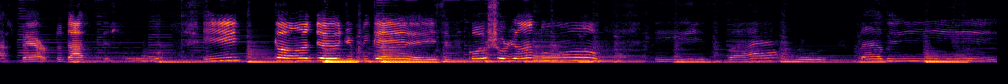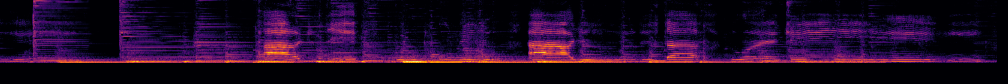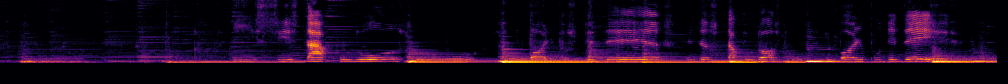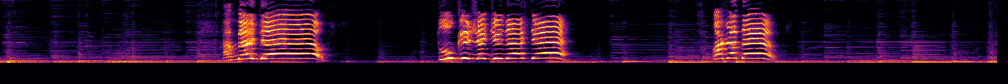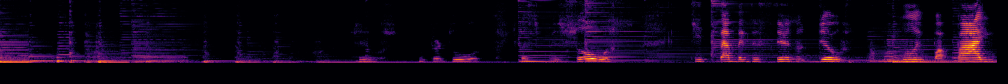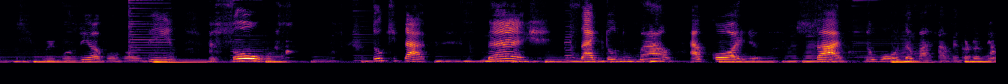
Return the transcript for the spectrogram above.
estás perto das pessoas. E quando eu te peguei, você ficou chorando conosco, e pode proceder. E Deus está conosco, e pode poder. Amém, Deus! Tu que já disse! Glória a Deus! Deus, me perdoa as pessoas que tá obedecendo a Deus, a mamãe, o papai, o irmãozinho, a vovozinha, pessoas do que tá mexe, sai todo mal, acorda, sai, não volta mais, a Deus.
